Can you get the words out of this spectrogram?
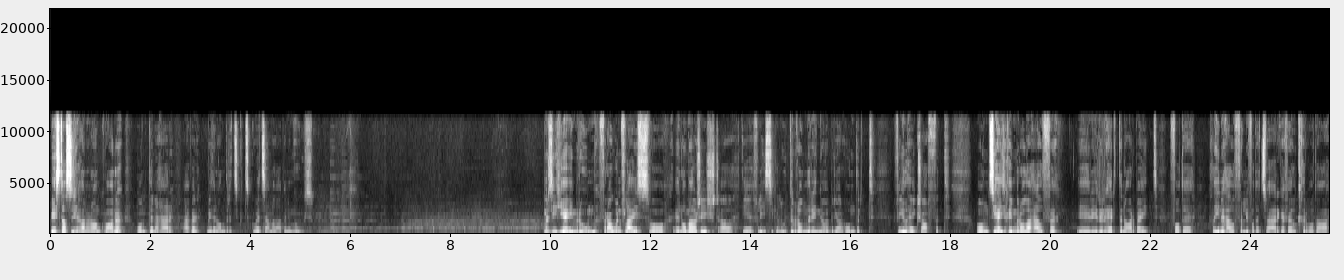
bis dass sie sich aneinander gewöhnen und dann eben miteinander gut zusammenleben im Haus. Wir sind hier im Raum Frauenfleiss, wo ein Hommage ist an die fleissigen Lutherbrunnerinnen, die über Jahrhunderte viel haben gearbeitet Und sie haben sich immer auch helfen in ihrer harten Arbeit von den kleinen Helferli von den Zwergenvölkern, die hier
